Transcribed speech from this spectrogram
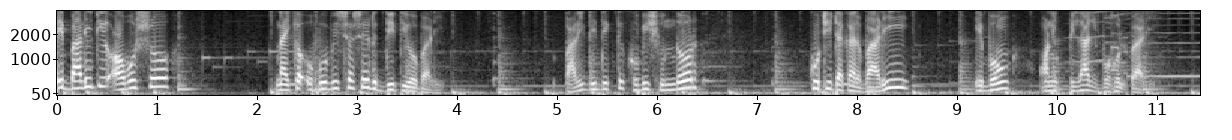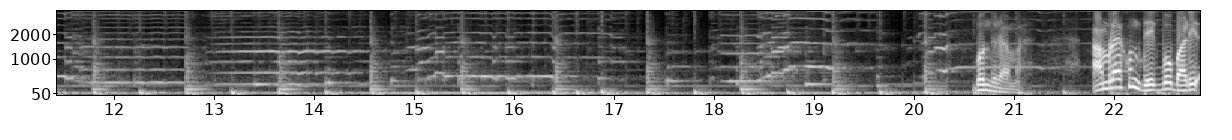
এই বাড়িটি অবশ্য নায়িকা অপু বিশ্বাসের দ্বিতীয় বাড়ি। বাড়িটি দেখতে খুবই সুন্দর, কোটি টাকার বাড়ি এবং অনেক বিলাসবহুল বাড়ি। বন্ধুরা আমার, আমরা এখন দেখব বাড়ির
